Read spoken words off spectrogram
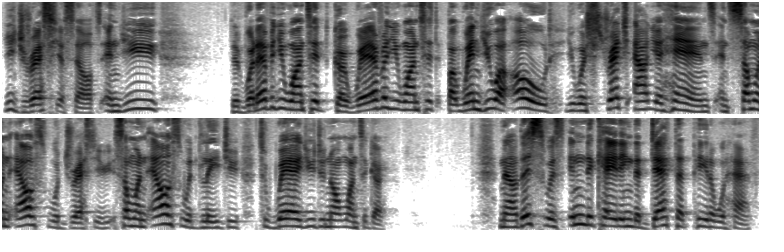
you dressed yourselves and you did whatever you wanted, go wherever you wanted. But when you are old, you will stretch out your hands and someone else would dress you. Someone else would lead you to where you do not want to go. Now, this was indicating the death that Peter would have.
